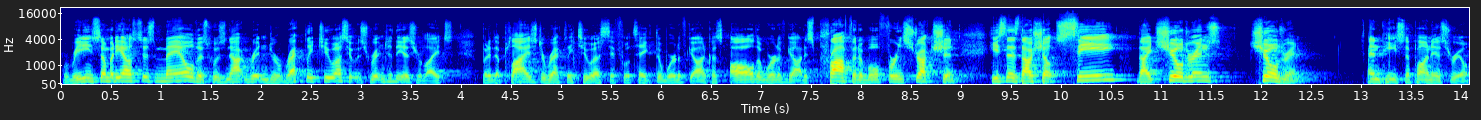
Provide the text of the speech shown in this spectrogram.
We're reading somebody else's mail. This was not written directly to us, it was written to the Israelites, but it applies directly to us if we'll take the Word of God, because all the Word of God is profitable for instruction. He says, Thou shalt see thy children's children, and peace upon Israel.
